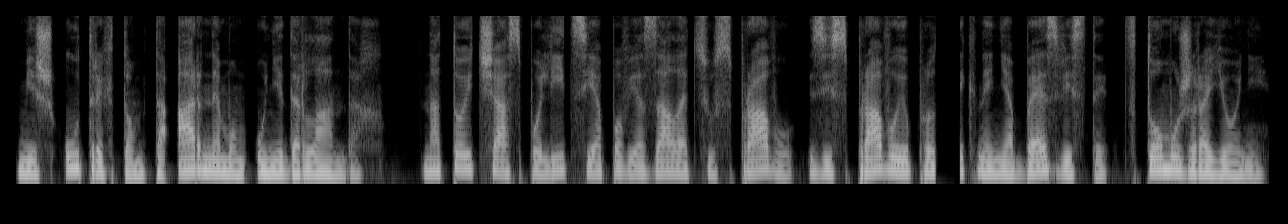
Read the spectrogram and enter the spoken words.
між Утрехтом та Арнемом у Нідерландах. На той час поліція пов'язала цю справу зі справою про зникнення безвісти в тому ж районі.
